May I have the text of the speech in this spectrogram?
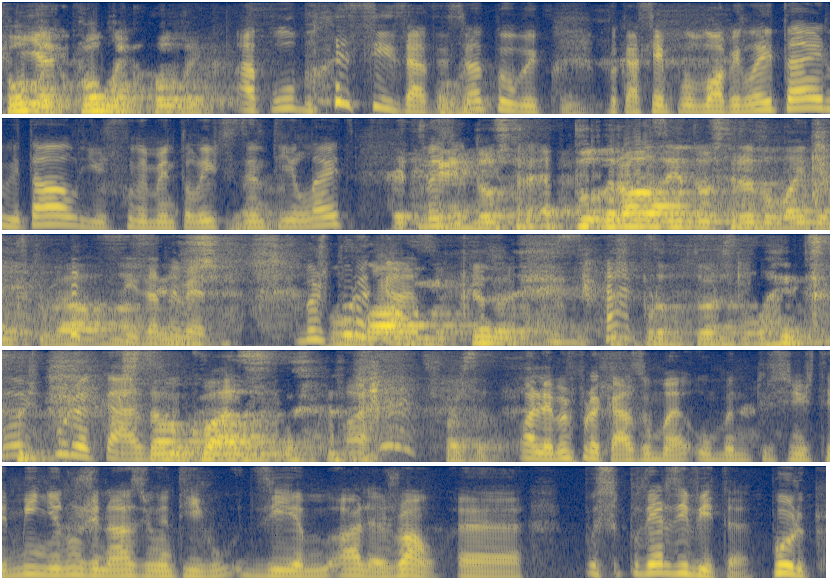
público, público, público. Há público, sim, exato, assassinato público. Porque há sempre o lobby leiteiro e tal, e os fundamentalistas anti-leite. Mas... A, indústria, a poderosa indústria do leite em Portugal. sim, exatamente. Mas por acaso. Que os produtores de leite mas por acaso, estão quase. Olha, mas por acaso, uma, uma nutricionista minha num ginásio antigo dizia-me: Olha, João, uh, se puderes, evita, porque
